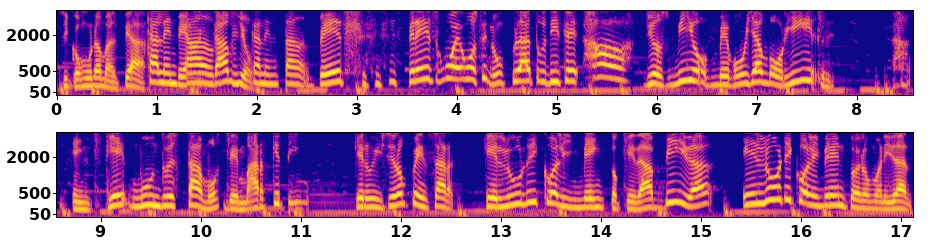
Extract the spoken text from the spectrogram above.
si como una malteada. Calentado. cambio, calentado. Ver tres huevos en un plato y dice, ah, Dios mío, me voy a morir. ¿En qué mundo estamos de marketing que nos hicieron pensar que el único alimento que da vida, el único alimento de la humanidad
